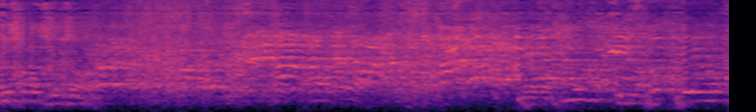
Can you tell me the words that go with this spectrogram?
Thank you.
